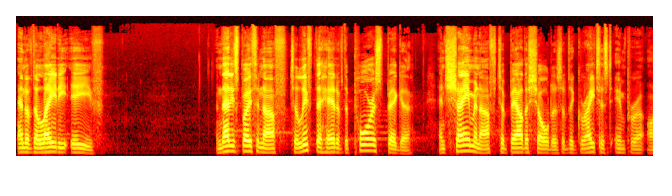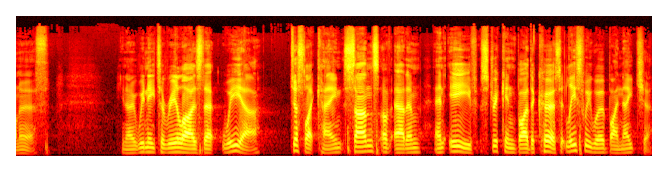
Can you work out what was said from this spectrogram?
and of the lady Eve. And that is both enough to lift the head of the poorest beggar and shame enough to bow the shoulders of the greatest emperor on earth. You know, we need to realize that we are just like Cain, sons of Adam and Eve, stricken by the curse. At least we were by nature.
